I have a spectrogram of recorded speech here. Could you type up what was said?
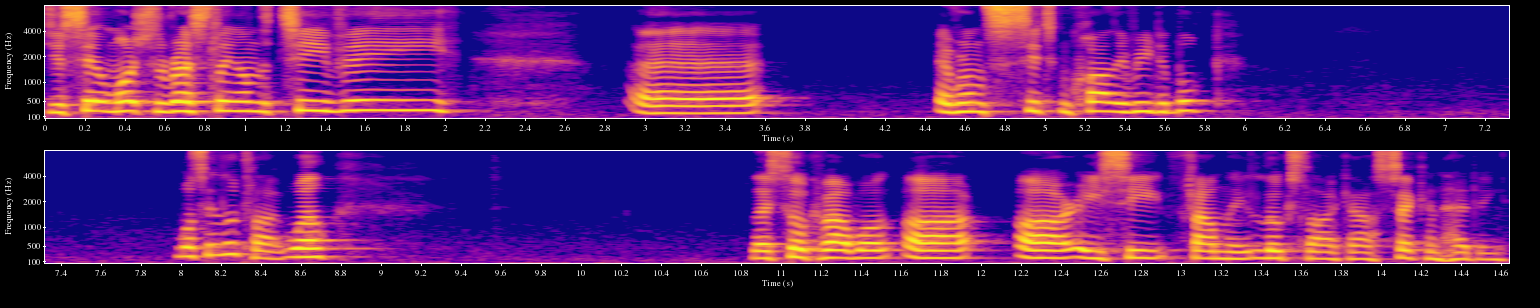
Do you sit and watch the wrestling on the TV? Uh, everyone sit and quietly read a book. What's it look like? Well, let's talk about what our REC family looks like, our second heading,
